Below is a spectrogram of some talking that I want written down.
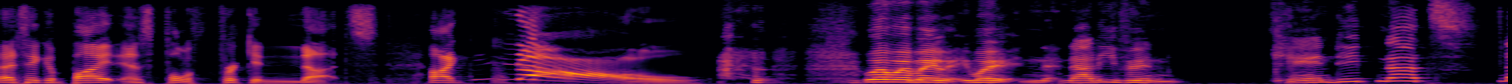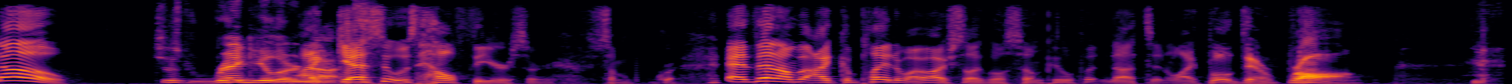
And I take a bite, and it's full of freaking nuts. I'm like, no, Wait, wait, wait, wait, wait. N- not even candied nuts? no. Just regular nuts. I guess it was healthier, sir. Some, and then I'm, I complained to my wife. She's like, "Well, some people put nuts in." I'm like, "Well, they're wrong."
